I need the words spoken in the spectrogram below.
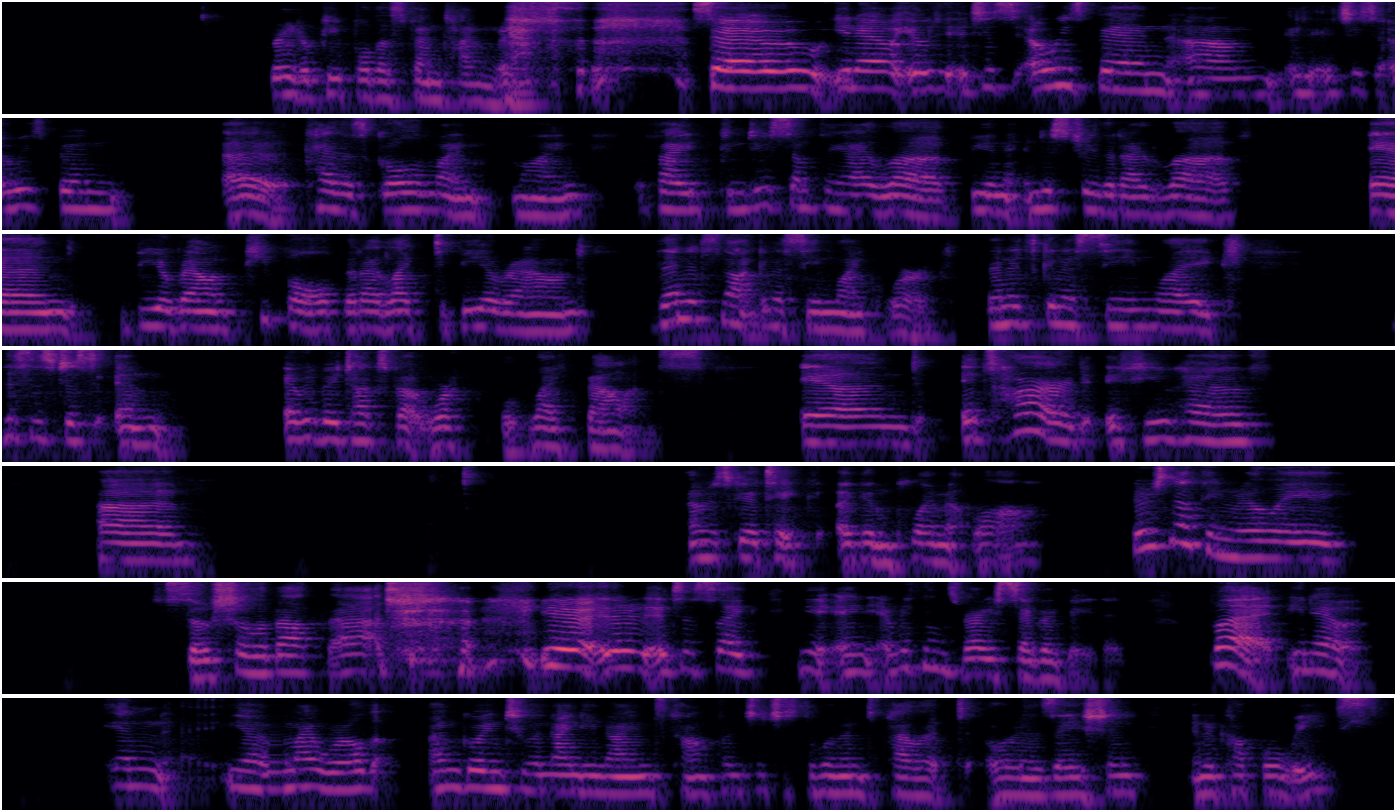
greater people to spend time with. so, you know, it, it's just always been, um, it, it's just always been a, kind of this goal of my mind. If I can do something I love, be in an industry that I love, and be around people that I like to be around, then it's not going to seem like work. Then it's going to seem like this is just, and everybody talks about work life balance. And it's hard if you have, uh, I'm just going to take like employment law. There's nothing really social about that. you know, it's just like, you know, and everything's very segregated. But, you know, in you know my world, I'm going to a 99s conference, which is the Women's Pilot Organization, in a couple of weeks.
